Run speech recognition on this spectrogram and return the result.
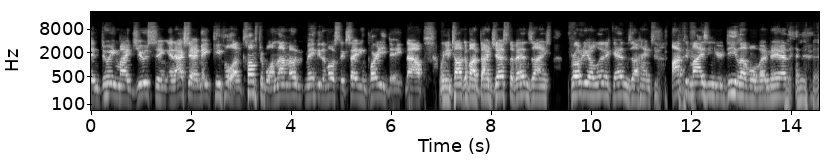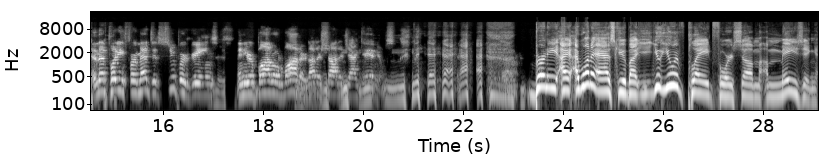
and doing my juicing and actually I make people uncomfortable. I'm not maybe the most exciting party date now when you talk about digestive enzymes proteolytic enzymes, optimizing your D level, my man, and then putting fermented super greens in your bottled water, not a shot of Jack Daniels. Bernie, I, I want to ask you about you. You have played for some amazing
